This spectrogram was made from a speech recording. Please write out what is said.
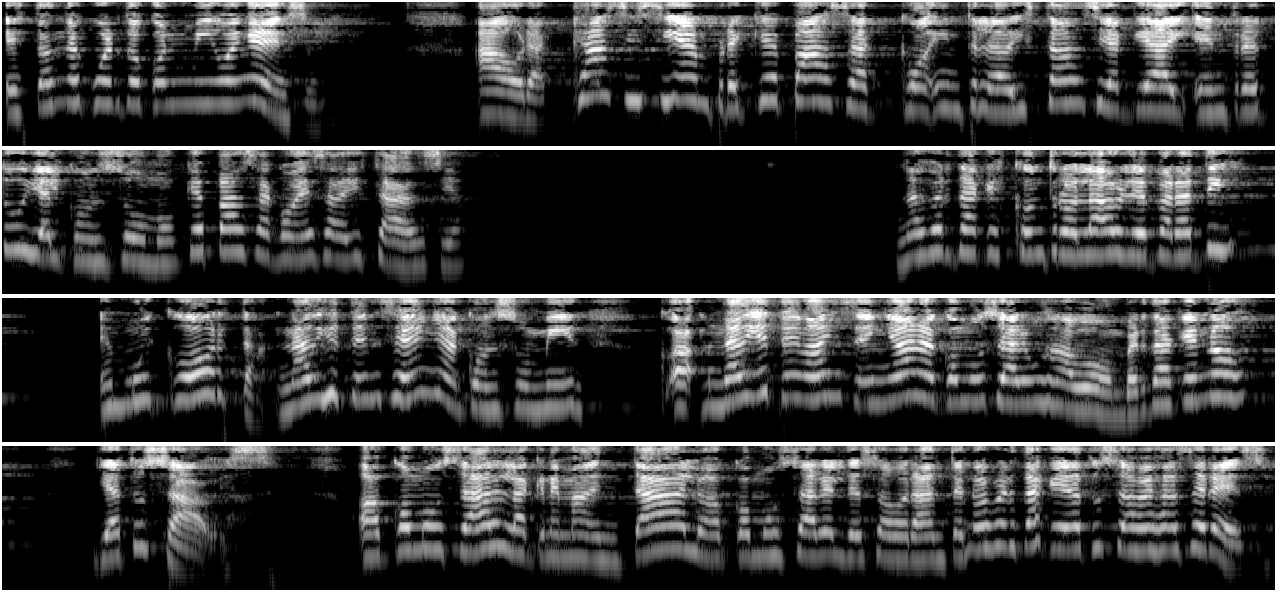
¿Están de acuerdo conmigo en eso? Ahora, casi siempre, ¿qué pasa con, entre la distancia que hay entre tú y el consumo? ¿Qué pasa con esa distancia? ¿No es verdad que es controlable para ti? Es muy corta. Nadie te enseña a consumir, nadie te va a enseñar a cómo usar un jabón, ¿verdad que no? Ya tú sabes o a cómo usar la crema dental o a cómo usar el desodorante. ¿No es verdad que ya tú sabes hacer eso?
